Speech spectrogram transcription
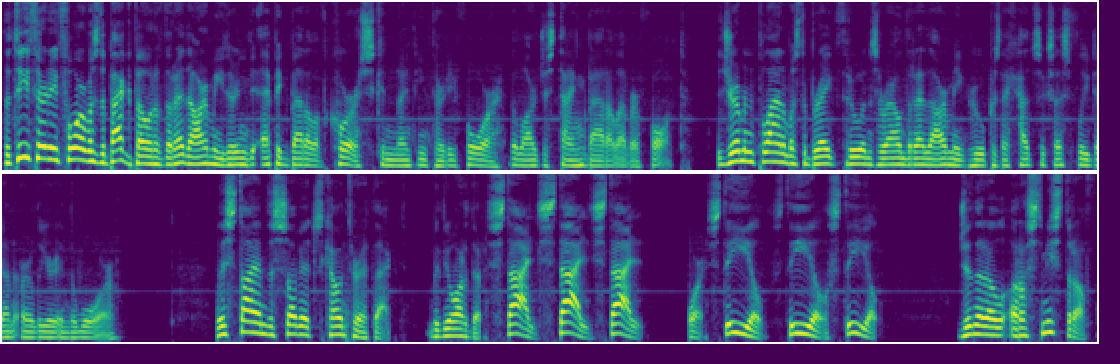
The T-34 was the backbone of the Red Army during the epic Battle of Kursk in 1934, the largest tank battle ever fought. The German plan was to break through and surround the Red Army group as they had successfully done earlier in the war. This time the Soviets counterattacked with the order Stal, Stal, Stal, or Steel, Steel, Steel. General Rostmistrov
